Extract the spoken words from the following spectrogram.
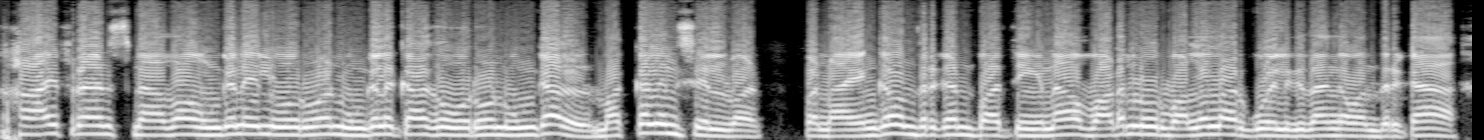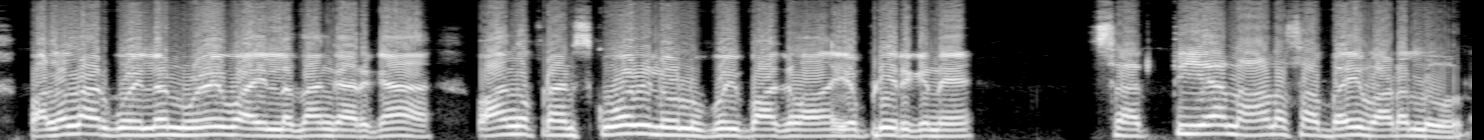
ஹாய் ஃப்ரெண்ட்ஸ் நான் தான் உங்களில் ஒருவன் உங்களுக்காக ஒருவன் உங்கள் மக்களின் செல்வன். இப்போ நான் எங்கே வந்திருக்கேன்னு பார்த்தீங்கன்னா வடலூர் வள்ளலார் கோயிலுக்கு தாங்க வந்திருக்கேன். வள்ளலார் கோயிலில் நுழைவாயிலில் தாங்க இருக்கேன். வாங்க ஃப்ரெண்ட்ஸ் கோவிலூரில் போய் பார்க்கலாம். எப்படி இருக்குன்னு? சத்தியா ஞானசபை வடலூர்.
